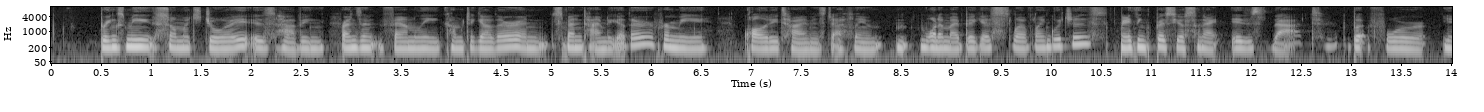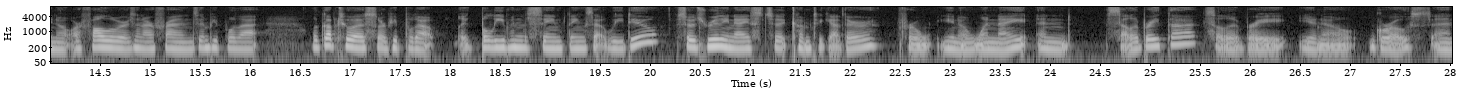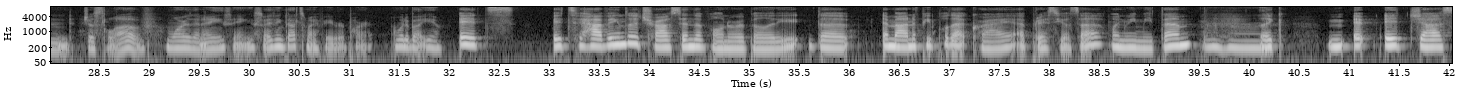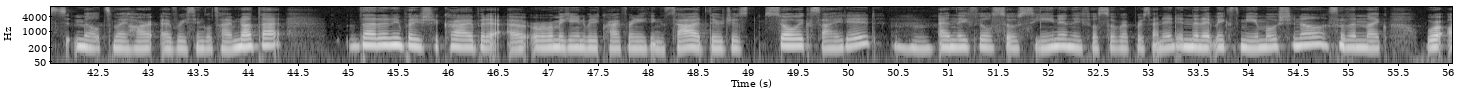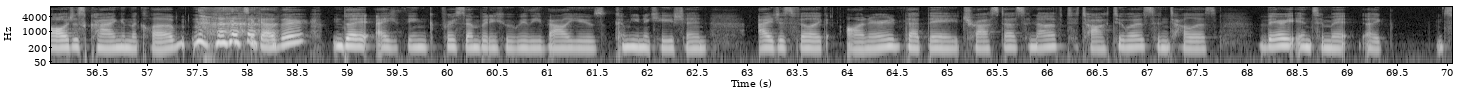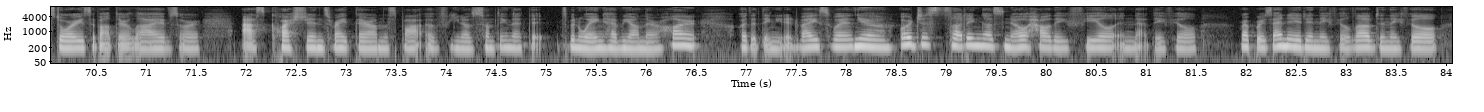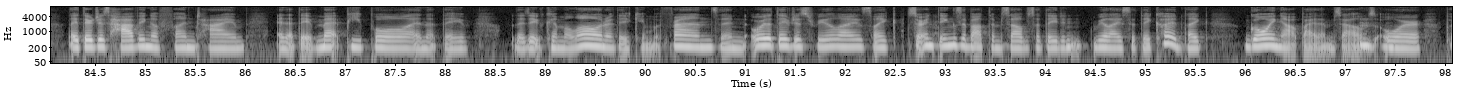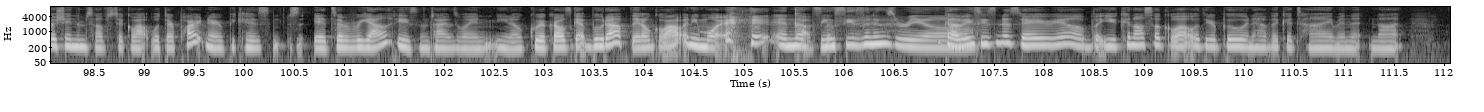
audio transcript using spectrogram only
brings me so much joy is having friends and family come together and spend time together. For me, quality time is definitely one of my biggest love languages. And I think Preciosa Night is that. But for, you know, our followers and our friends and people that look up to us or people that like believe in the same things that we do. So it's really nice to come together for, you know, one night and celebrate that, celebrate, you know, growth and just love more than anything. So I think that's my favorite part. What about you? It's it's having the trust and the vulnerability. The amount of people that cry at Preciosa when we meet them, mm-hmm. like it it just melts my heart every single time. Not that that anybody should cry, but uh, or making anybody cry for anything sad. They're just so excited and they feel so seen and they feel so represented, and then it makes me emotional. So then like we're all just crying in the club together. But I think for somebody who really values communication, I just feel like honored that they trust us enough to talk to us and tell us very intimate like stories about their lives or ask questions right there on the spot of you know something that that's been weighing heavy on their heart or that they need advice with Yeah. or just letting us know how they feel and that they feel represented and they feel loved and they feel like they're just having a fun time and that they've met people and that they've that they've come alone or they came with friends and or that they've just realized like certain things about themselves that they didn't realize that they could like going out by themselves Mm-hmm. or pushing themselves to go out with their partner because it's a reality sometimes when you know queer girls get booed up they don't go out anymore and Cuffing season is real. Cuffing season is very real, but you can also go out with your boo and have a good time and not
